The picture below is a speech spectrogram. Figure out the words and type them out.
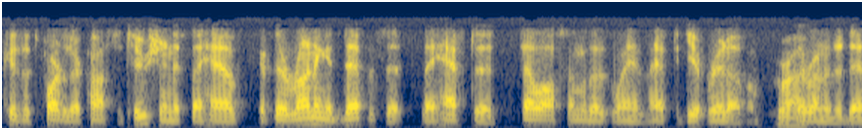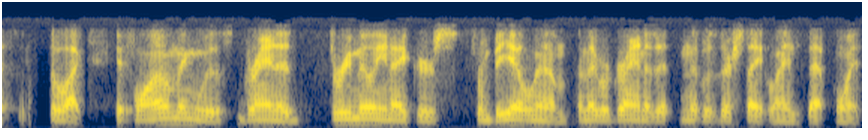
because it's part of their constitution. If they have if they're running a deficit, they have to sell off some of those lands. They have to get rid of them. Right. They're running a deficit. So like if Wyoming was granted three million acres from BLM and they were granted it and it was their state land at that point,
